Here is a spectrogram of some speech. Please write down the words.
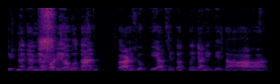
কৃষ্ণচন্দ্র করে অবতার। কার শক্তি আছে তত্ত্ব জানিতে তার?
